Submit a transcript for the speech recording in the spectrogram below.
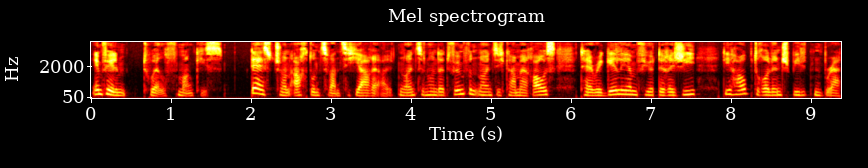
im Film Twelve Monkeys. Der ist schon 28 Jahre alt. 1995 kam er raus. Terry Gilliam führte Regie. Die Hauptrollen spielten Brad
